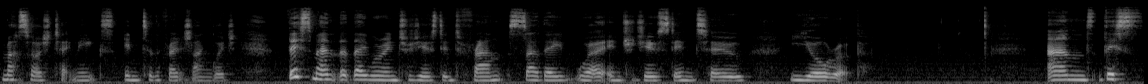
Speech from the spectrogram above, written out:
massage techniques into the French language. This meant that they were introduced into France, so they were introduced into Europe. And this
